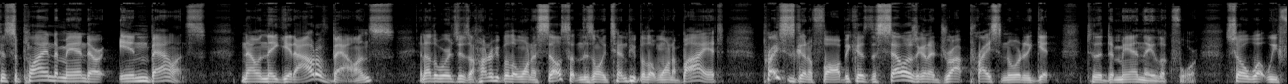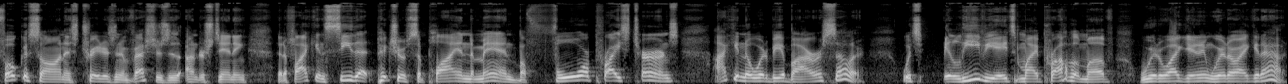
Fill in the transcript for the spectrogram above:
because supply and demand are in balance. Now, when they get out of balance, in other words, there's 100 people that want to sell something, there's only 10 people that want to buy it, price is going to fall because the sellers are going to drop price in order to get to the demand they look for. So, what we focus on as traders and investors is understanding that if I can see that picture of supply and demand before price turns, I can know where to be a buyer or seller which alleviates my problem of where do I get in, where do I get out.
